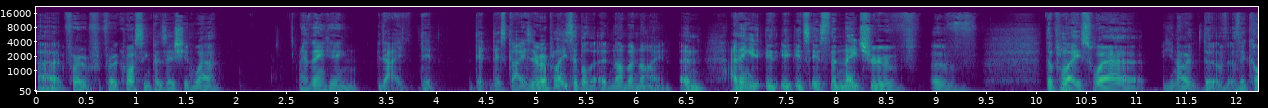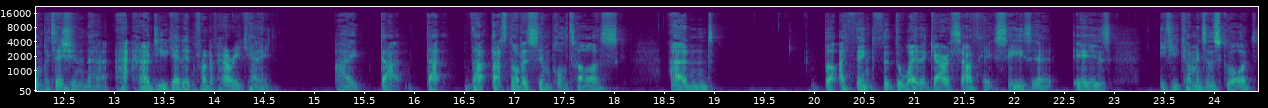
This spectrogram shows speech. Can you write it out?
uh, for for a crossing position where you're thinking, I did, this guy is irreplaceable at number nine, and I think it, it, it's it's the nature of of the place where you know the the competition there. How do you get in front of Harry Kane? I that that that that's not a simple task, and but I think that the way that Gareth Southgate sees it is if you come into the squad,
